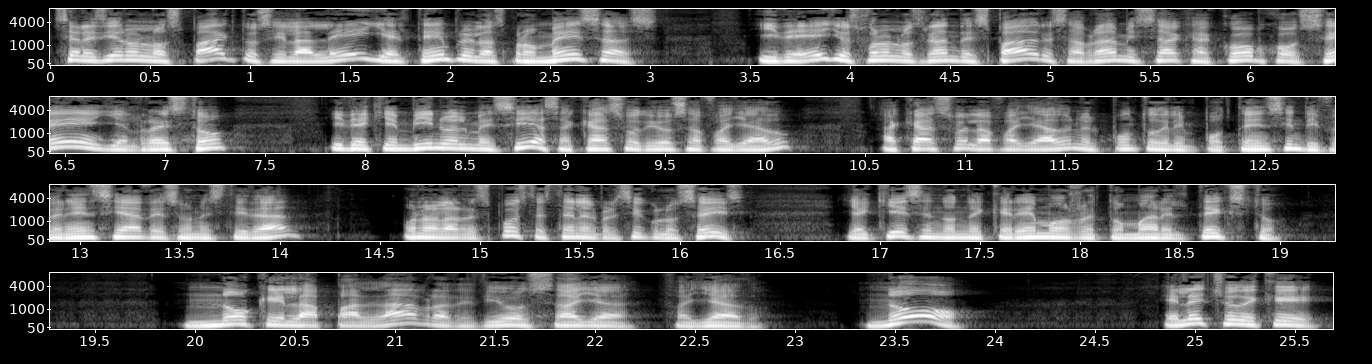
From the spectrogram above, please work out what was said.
se les dieron los pactos y la ley y el templo y las promesas. Y de ellos fueron los grandes padres, Abraham, Isaac, Jacob, José y el resto. ¿Y de quien vino el Mesías? ¿Acaso Dios ha fallado? ¿Acaso él ha fallado en el punto de la impotencia, indiferencia, deshonestidad? Bueno, la respuesta está en el versículo 6. Y aquí es en donde queremos retomar el texto. No que la palabra de Dios haya fallado. No. El hecho de que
